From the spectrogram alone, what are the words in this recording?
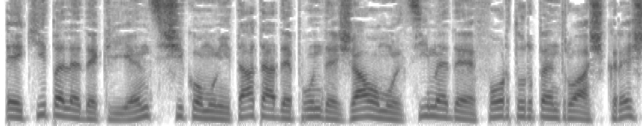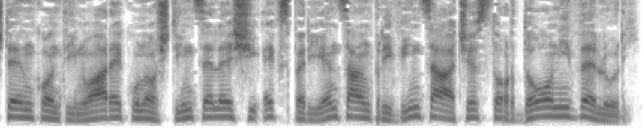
Echipele de clienți și comunitatea depun deja o mulțime de eforturi pentru a-și crește în continuare cunoștințele și experiența în privința acestor două niveluri.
